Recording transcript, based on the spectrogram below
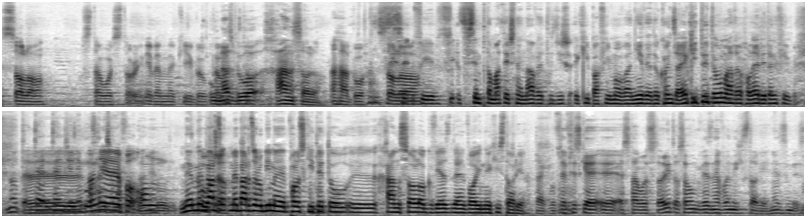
Solo Star Wars Story. Nie wiem jaki był. U nas było Han Solo. Aha, było Han Solo. Sy, fi, fi, symptomatyczne nawet, widzisz, ekipa filmowa nie wie do końca, jaki tytuł ma do cholery ten film. No te, te, ten dzień nie było No nie, bo on... My, my, bardzo, my bardzo lubimy polski tytuł y, Han Solo, Gwiezdne Wojny, Historia. Tak, bo te wszystkie e, Star Wars Story to są Gwiezdne Wojny historie, nie? Z, z,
